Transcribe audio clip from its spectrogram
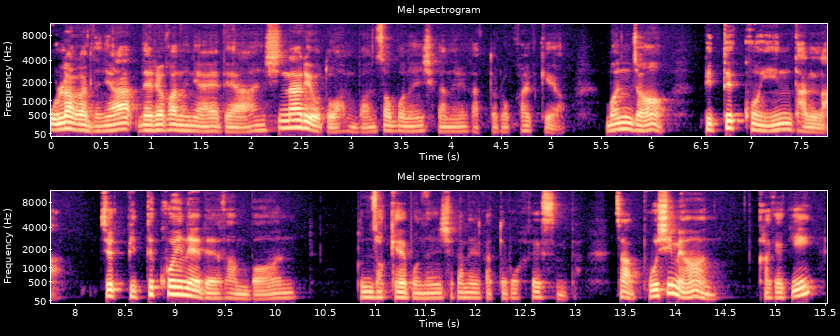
올라가느냐 내려가느냐에 대한 시나리오도 한번 써보는 시간을 갖도록 할게요. 먼저 비트코인 달러, 즉 비트코인에 대해서 한번 분석해보는 시간을 갖도록 하겠습니다. 자, 보시면 가격이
